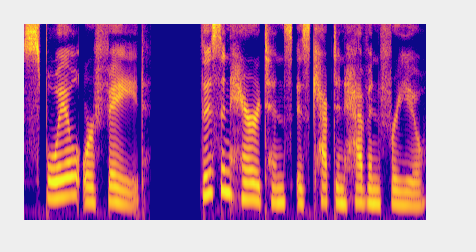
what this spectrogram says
spoil, or fade. This inheritance is kept in heaven for you,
